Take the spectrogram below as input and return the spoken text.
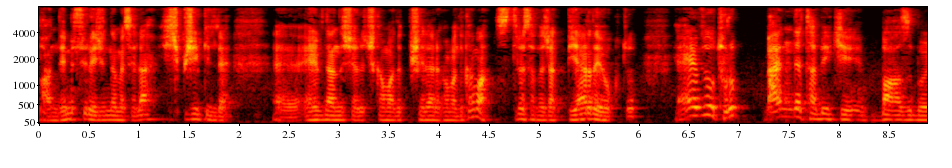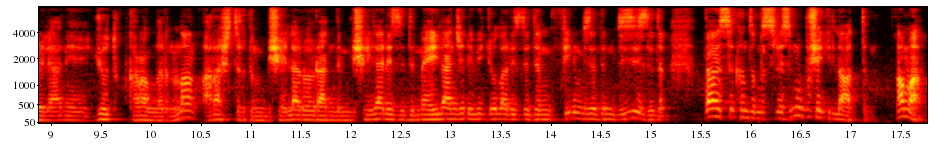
pandemi sürecinde mesela hiçbir şekilde e, evden dışarı çıkamadık bir şeyler yapamadık ama stres atacak bir yer de yoktu. E, evde oturup ben de tabii ki bazı böyle hani YouTube kanallarından araştırdım, bir şeyler öğrendim, bir şeyler izledim, eğlenceli videolar izledim, film izledim, dizi izledim. Ben sıkıntımı, stresimi bu şekilde attım. Ama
